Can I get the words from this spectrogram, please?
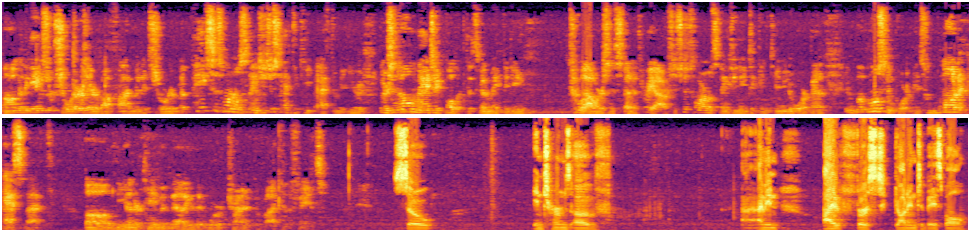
Um, and the games are shorter; they're about five minutes shorter. But pace is one of those things you just have to keep after it. You're, there's no magic bullet that's going to make the game two hours instead of three hours. It's just one of those things you need to continue to work on. But most important, it's one aspect of the entertainment value that we're trying to provide to the fans. So, in terms of, I mean, I first got into baseball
